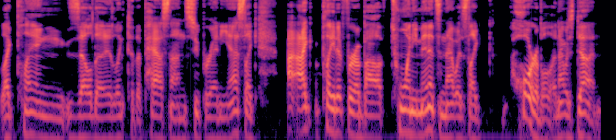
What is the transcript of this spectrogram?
like playing Zelda Link to the Past on Super NES. Like I, I played it for about 20 minutes and that was like horrible and I was done.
